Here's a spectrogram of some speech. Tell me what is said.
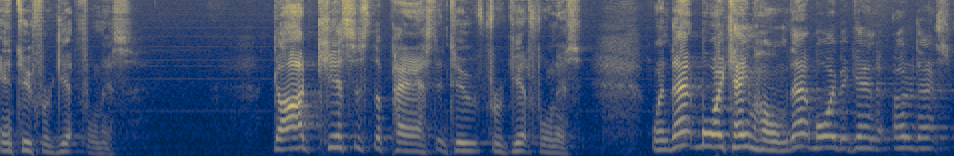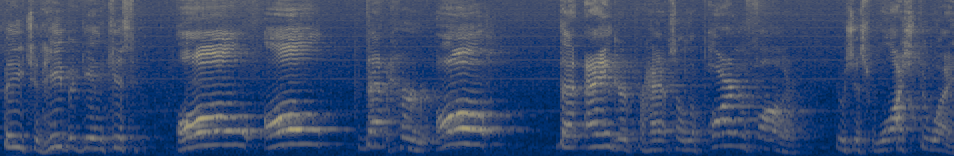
into forgetfulness. God kisses the past into forgetfulness. When that boy came home, that boy began to utter that speech and he began to kiss all, all that hurt, all that anger perhaps on the part of the father, it was just washed away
